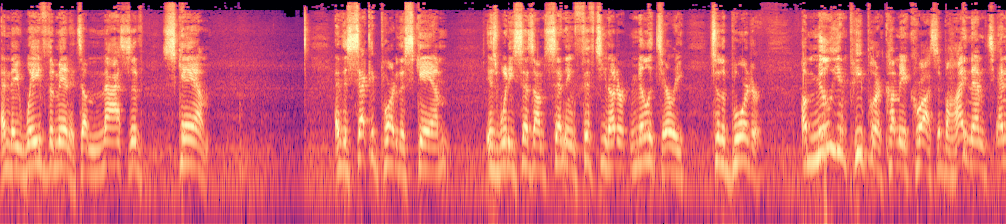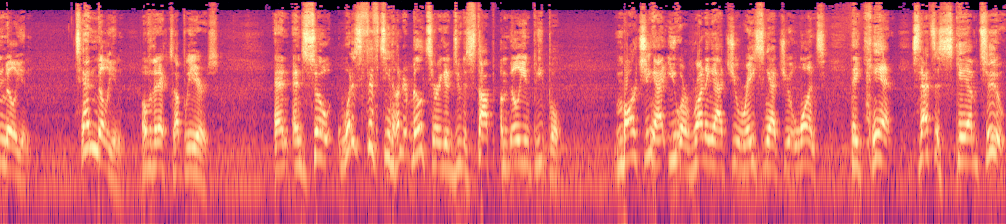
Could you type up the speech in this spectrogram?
and they wave them in. It's a massive scam. And the second part of the scam is when he says, I'm sending 1,500 military to the border. A million people are coming across, and behind them, 10 million. 10 million over the next couple of years. And, and so, what is 1,500 military going to do to stop a million people marching at you or running at you, racing at you at once? They can't. So, that's a scam, too.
